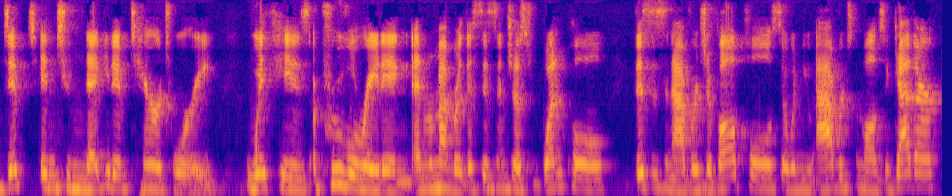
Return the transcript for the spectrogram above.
dipped into negative territory with his approval rating. And remember, this isn't just one poll, this is an average of all polls. So when you average them all together,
